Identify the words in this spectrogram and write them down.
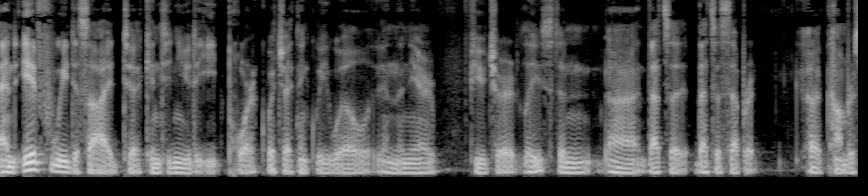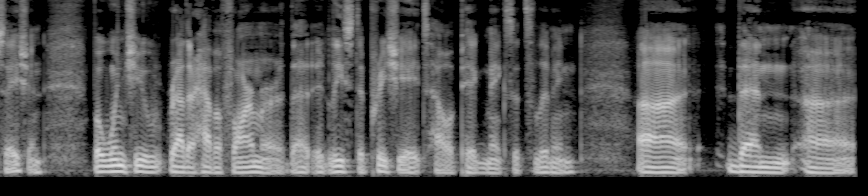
And if we decide to continue to eat pork, which I think we will in the near future at least, and uh, that's a that's a separate uh, conversation. But wouldn't you rather have a farmer that at least appreciates how a pig makes its living? Uh, than uh,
